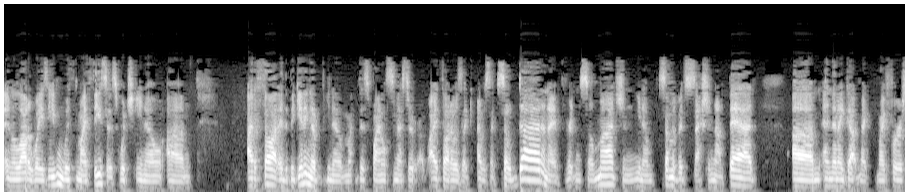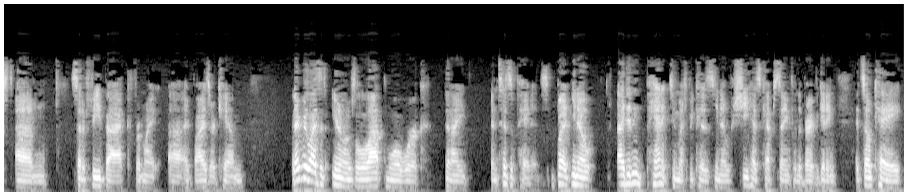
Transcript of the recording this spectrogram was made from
in a lot of ways, even with my thesis, which you know. Um, I thought at the beginning of you know my, this final semester, I thought I was like I was like so done, and I've written so much, and you know some of it's actually not bad. Um, and then I got my my first um, set of feedback from my uh, advisor Kim, and I realized that you know it was a lot more work than I anticipated. But you know I didn't panic too much because you know she has kept saying from the very beginning, it's okay,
